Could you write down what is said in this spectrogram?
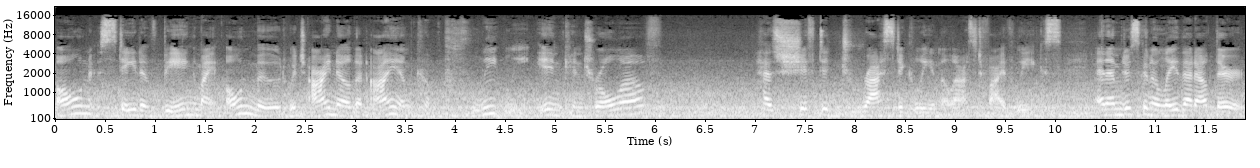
own state of being, my own mood, which I know that I am completely in control of, has shifted drastically in the last five weeks. And I'm just going to lay that out there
